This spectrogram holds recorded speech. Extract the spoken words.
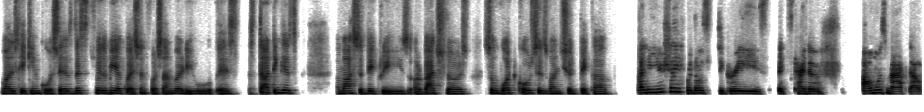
while taking courses? This will be a question for somebody who is starting his master degrees or bachelor's. So, what courses one should pick up? I mean, usually for those degrees, it's kind of almost mapped out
